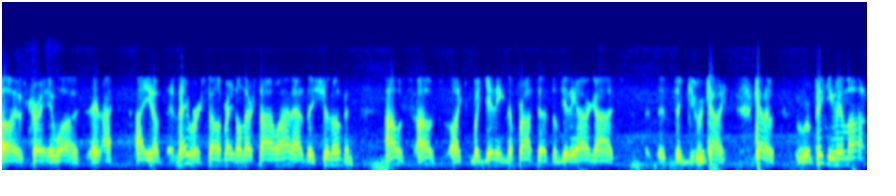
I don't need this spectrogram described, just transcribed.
Oh, it was great. It was, and I I, you know, they were celebrating on their sideline as they should have, and I was, I was like beginning the process of getting our guys to, kind of, kind of we're picking them up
